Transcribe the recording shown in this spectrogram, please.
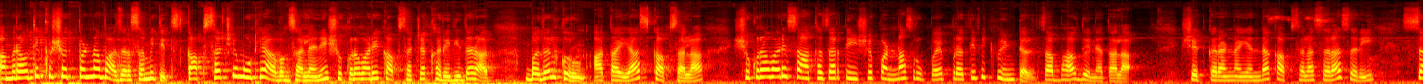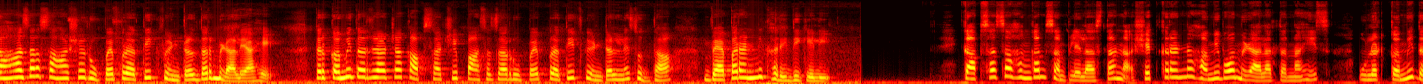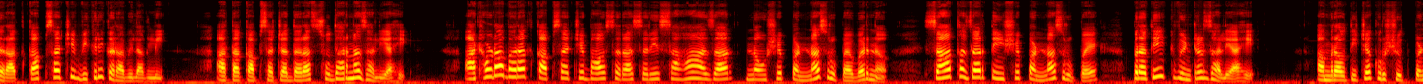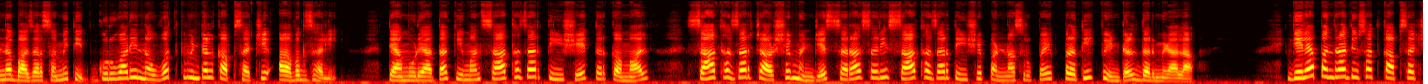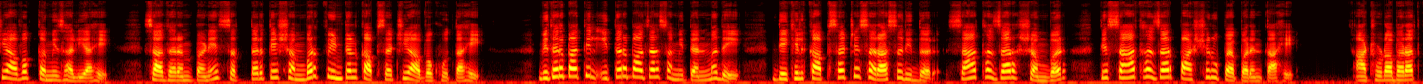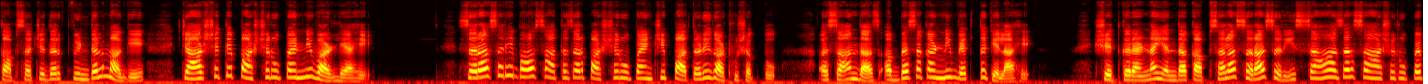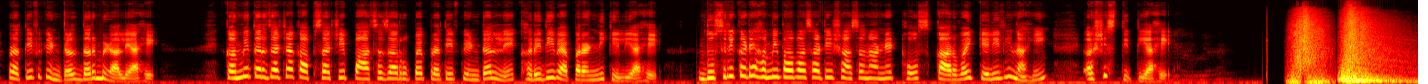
अमरावती कृषी उत्पन्न बाजार समितीत कापसाची मोठी आवक झाल्याने शुक्रवारी कापसाच्या खरेदी दरात बदल करून आता याच कापसाला शुक्रवारी सात हजार तीनशे पन्नास रुपये प्रति क्विंटलचा भाव देण्यात आला. शेतकऱ्यांना यंदा कापसाला सरासरी सहा हजार सहाशे रुपये प्रति क्विंटल दर मिळाले आहे. तर कमी दर्जाच्या कापसाची पाच हजार रुपये प्रति क्विंटलने सुद्धा व्यापाऱ्यांनी खरेदी केली. कापसाचा हंगाम संपलेला असताना शेतकऱ्यांना हमीभाव मिळाला तर नाहीच उलट कमी दरात कापसाची विक्री करावी लागली. आता कापसाच्या दरात सुधारणा झाली आहे. आठवडाभरात कापसाचे भाव सरासरी सहा हजार नऊशे पन्नास रुपयावरनं सात हजार तीनशे पन्नास रुपये प्रति क्विंटल झाले आहे. अमरावतीच्या कृषी उत्पन्न बाजार समितीत गुरुवारी नव्वद क्विंटल कापसाची आवक झाली. त्यामुळे आता किमान सात हजार तीनशे तर कमाल सात हजार चारशे म्हणजे सरासरी सात हजार तीनशे पन्नास रुपये प्रति क्विंटल दर मिळाला. गेल्या पंधरा दिवसात कापसाची आवक कमी झाली आहे. साधारणपणे सत्तर ते शंभर क्विंटल कापसाची आवक होत आहे. विदर्भातील इतर बाजार समित्यांमध्ये देखील कापसाचे सरासरी दर सात हजार शंभर ते सात हजार पाचशे रुपयापर्यंत आहे. आठवडाभरात कापसाचे दर क्विंटल मागे चारशे ते पाचशे रुपयांनी वाढले आहे. सरासरी भाव सात हजार पाचशे रुपयांची पातळी गाठू शकतो असा अंदाज अभ्यासकांनी व्यक्त केला आहे. शेतकऱ्यांना यंदा कापसाला सरासरी सहा हजार सहाशे रुपये प्रति क्विंटल दर मिळाले आहे. कमी दर्जाच्या कापसाची पाच हजार रुपये प्रति क्विंटलने खरेदी व्यापाऱ्यांनी केली आहे. दुसरीकडे हमीभावासाठी शासनाने ठोस कारवाई केलेली नाही अशी स्थिती आहे.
